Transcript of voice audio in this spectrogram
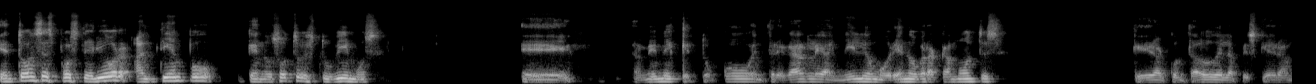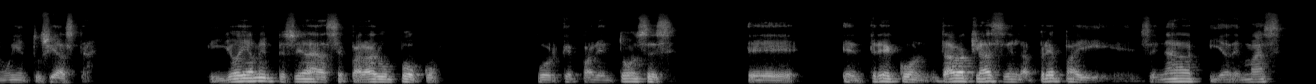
Entonces, posterior al tiempo que nosotros estuvimos, eh, a mí me que tocó entregarle a Emilio Moreno Bracamontes, que era contador de la pesquera, muy entusiasta. Y yo ya me empecé a separar un poco, porque para entonces eh, entré con, daba clases en la prepa y Senada, y además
